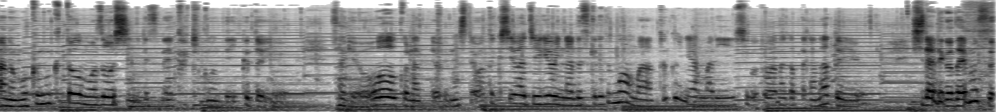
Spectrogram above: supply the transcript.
あの、黙々と模造紙にですね、書き込んでいくという作業を行っておりまして、私は従業員なんですけれども、まあ、特にあんまり仕事はなかったかなという次第でございます。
